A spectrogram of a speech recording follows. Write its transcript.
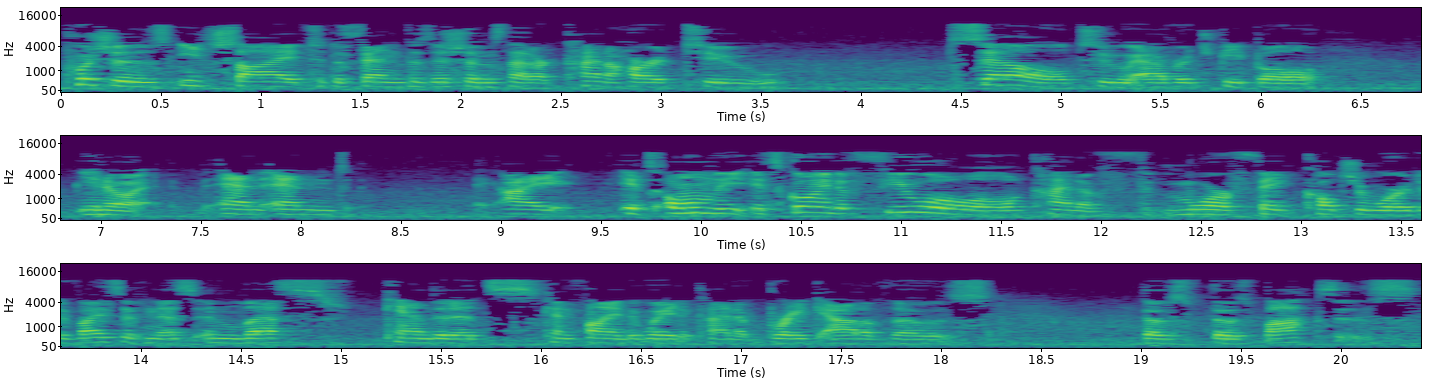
pushes each side to defend positions that are kind of hard to sell to average people. You know, and and I it's only it's going to fuel kind of more fake culture war divisiveness unless candidates can find a way to kind of break out of those those those boxes.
